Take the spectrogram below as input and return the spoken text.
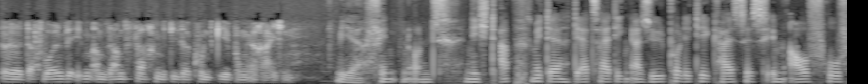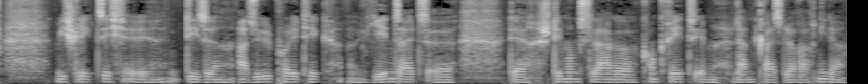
äh, das wollen wir eben am Samstag mit dieser Kundgebung erreichen. Wir finden uns nicht ab mit der derzeitigen Asylpolitik, heißt es im Aufruf. Wie schlägt sich äh, diese Asylpolitik äh, jenseits äh, der Stimmungslage konkret im Landkreis Lörrach nieder?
